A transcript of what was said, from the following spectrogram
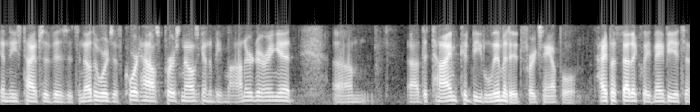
in these types of visits. In other words, if courthouse personnel is going to be monitoring it, um, uh, the time could be limited. For example, hypothetically, maybe it's a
